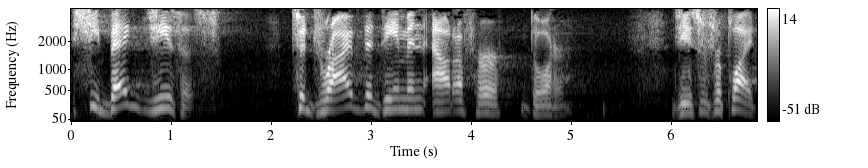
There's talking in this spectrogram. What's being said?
She begged Jesus to drive the demon out of her daughter. Jesus replied,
